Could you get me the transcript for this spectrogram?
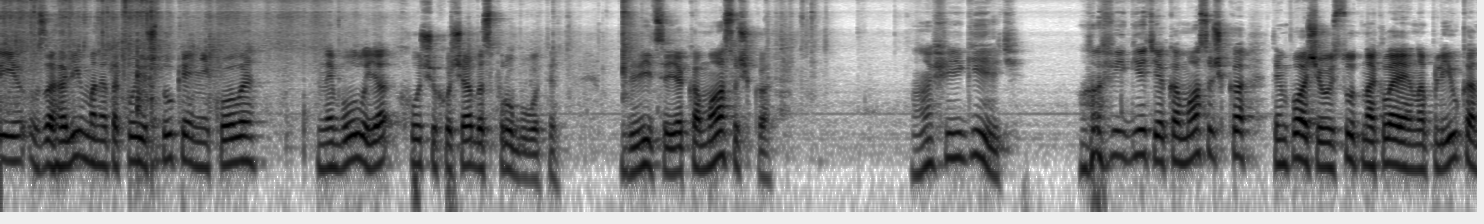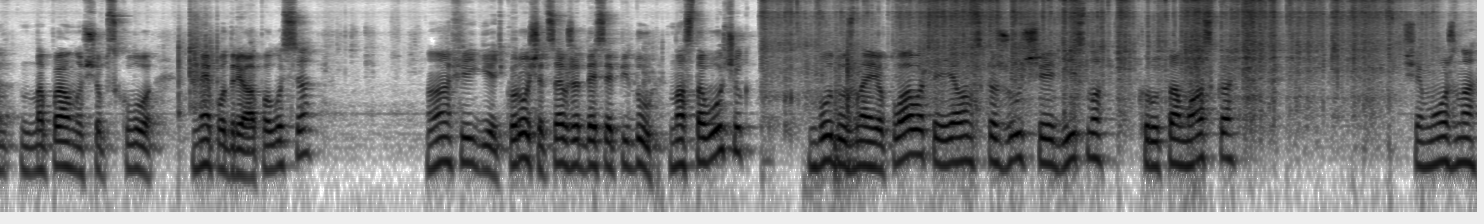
і взагалі в мене такої штуки ніколи не було. Я хочу хоча б спробувати. Дивіться, яка масочка. Офігеть. Офігеть, яка масочка. Тим паче, ось тут наклеєна плівка, напевно, щоб скло не подряпалося. Офігеть. Коротше, це вже десь я піду на ставочок, буду з нею плавати. Я вам скажу, що дійсно крута маска. Чи можна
